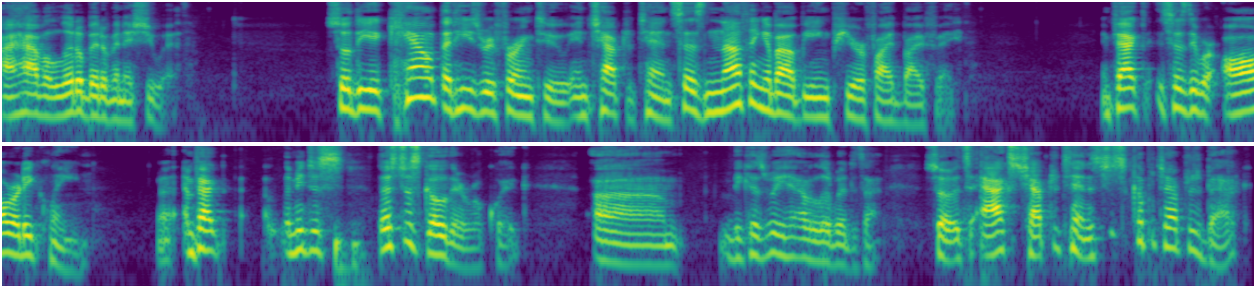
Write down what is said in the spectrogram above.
I have a little bit of an issue with. So the account that he's referring to in chapter 10 says nothing about being purified by faith. In fact, it says they were already clean. Uh, in fact, let me just let's just go there real quick. Um, because we have a little bit of time. So it's Acts chapter 10. It's just a couple chapters back.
